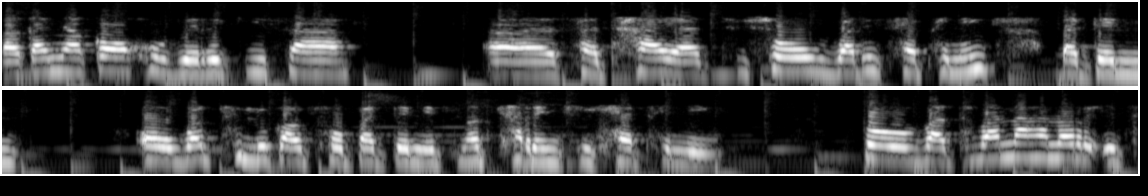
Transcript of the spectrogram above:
ba ka nyaka go berekisa uh, satire to show what is happening but then or what to look out for but then it's not currently happening. So batho ba nagana gore it's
